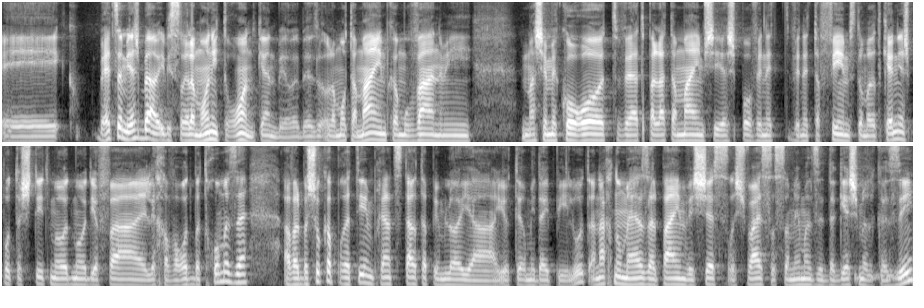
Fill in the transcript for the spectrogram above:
אה, בעצם יש בישראל המון יתרון, כן, בעולמות המים כמובן, ממה שמקורות והתפלת המים שיש פה ונט, ונטפים, זאת אומרת, כן יש פה תשתית מאוד מאוד יפה לחברות בתחום הזה, אבל בשוק הפרטי מבחינת סטארט-אפים לא היה יותר מדי פעילות. אנחנו מאז 2016-2017 שמים על זה דגש מרכזי.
